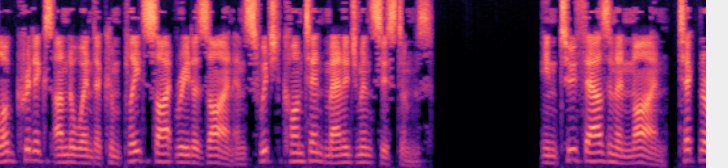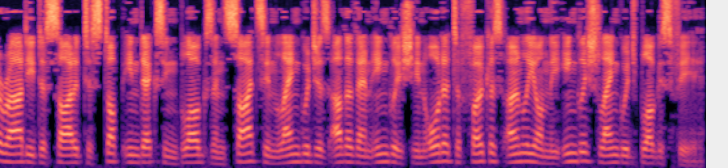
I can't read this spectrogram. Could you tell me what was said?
Blogcritics underwent a complete site redesign and switched content management systems. In 2009, Technorati decided to stop indexing blogs and sites in languages other than English in order to focus only on the English-language blogosphere.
